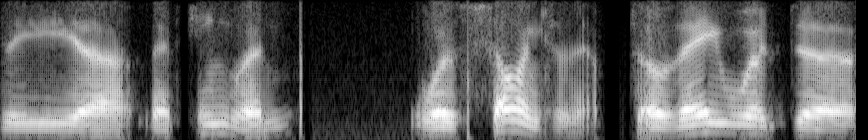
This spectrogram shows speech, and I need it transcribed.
the uh, that England was selling to them. So they would uh,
